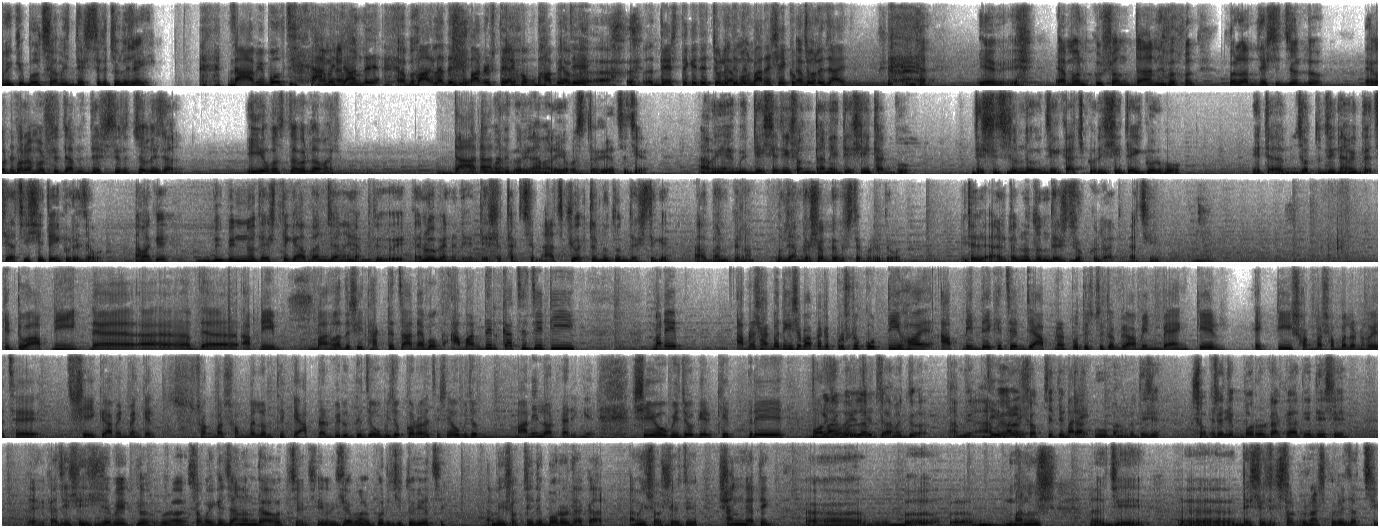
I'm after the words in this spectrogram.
তুমি কি বলছো আমি দেশ ছেড়ে চলে যাই? না আমি বলছি আমি জানতে বাংলাদেশের মানুষ তো এরকম ভাবে যে দেশ থেকে যে চলে যেতে পারে সে খুব চলে যায়। এমন কুসন্তান হলাম দেশের জন্য। এখন পরামর্শ যে আপনি দেশ ছেড়ে চলে যান। এই অবস্থা হলো আমার। না। মনে করি না আমার এই অবস্থা হয়ে আছে যে আমি আমি দেশেরই সন্তান এই দেশেই থাকব। দেশের জন্য যে কাজ করি সেটাই করব। এটা যতদিন আমি বেঁচে আছি সেটাই করে যাব। আমাকে বিভিন্ন দেশ থেকে আহ্বান জানাই তো কেন ওখানে দেশে থাকছেন? আজকেও একটা নতুন দেশ থেকে আহ্বান পেলাম, বলে আমরা সব ব্যবস্থা করে দেবো। এটা আর একটা নতুন দেশ যোগ আর- আছে কিন্তু আপনি আপনি বাংলাদেশেই থাকতে চান এবং আমাদের কাছে যেটি মানে আমরা সাংবাদিক হিসেবে আপনাকে প্রশ্ন করতেই হয়, আপনি দেখেছেন যে আপনার প্রতিষ্ঠিত গ্রামীণ ব্যাংকের একটি সংবাদ সম্মেলন হয়েছে সেই গ্রামীণ ব্যাংকের সংবাদ সম্মেলন থেকে আপনার বিরুদ্ধে যে অভিযোগ করা হয়েছে সেই অভিযোগ মানি লন্ডারিং এর সেই অভিযোগের ক্ষেত্রে বলা হয়েছে আমি তো আমি আমি মানে- সবচেয়ে মানে- ডাকু বাংলাদেশে সবচেয়ে বড় ডাকাত দেশে। কাজে সেই হিসেবে সবাইকে জানান দেওয়া হচ্ছে সেই হিসাবে আমি পরিচিত হয়েছে। আমি সবচেয়ে বড় ডাকাত আমি সবচেয়ে সাংঘাতিক মানুষ যে দেশের সর্বনাশ করে যাচ্ছি।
